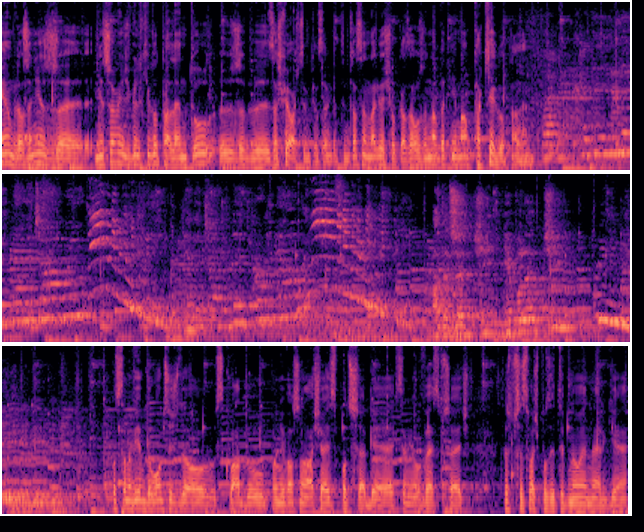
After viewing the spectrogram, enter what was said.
Miałem wrażenie, że nie trzeba mieć wielkiego talentu, żeby zaśpiewać tę piosenkę. Tymczasem nagle się okazało, że nawet nie mam takiego talentu. Miały. A te trzeci nie poleci Postanowiłem dołączyć do składu, ponieważ no, Asia jest w potrzebie, chcę ją wesprzeć. Też przesłać pozytywną energię.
